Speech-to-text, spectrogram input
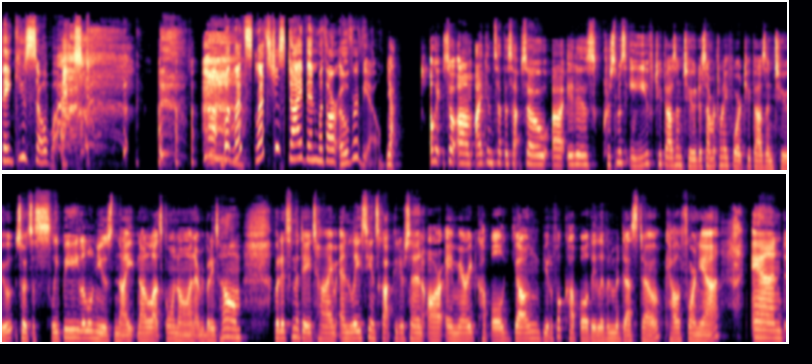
Thank you so much. Uh, but let's let's just dive in with our overview Okay, so um, I can set this up. So uh, it is Christmas Eve, 2002, December 24, 2002. So it's a sleepy little news night. Not a lot's going on. Everybody's home, but it's in the daytime. And Laci and Scott Peterson are a married couple, young, beautiful couple. They live in Modesto, California. And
